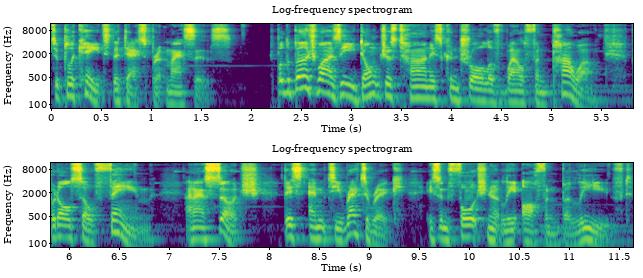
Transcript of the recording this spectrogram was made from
to placate the desperate masses. But the bourgeoisie don't just harness control of wealth and power, but also fame, and as such, this empty rhetoric is unfortunately often believed.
